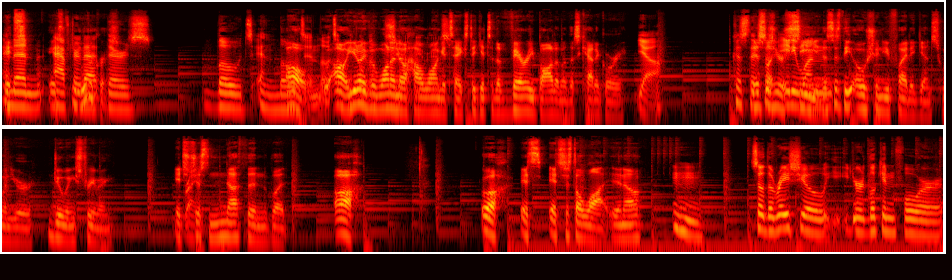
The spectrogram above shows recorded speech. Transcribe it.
and It's- then it's after that, there's loads and Oh, loads and loads. oh, you don't even want to know how long it takes to get to the very bottom of this category. Yeah. Because this like is your 81. sea. This is the ocean you fight against when you're doing streaming. It's Right. just nothing but, ugh, ugh. It's it's just a lot, you know. Mhm. So the ratio you're looking for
